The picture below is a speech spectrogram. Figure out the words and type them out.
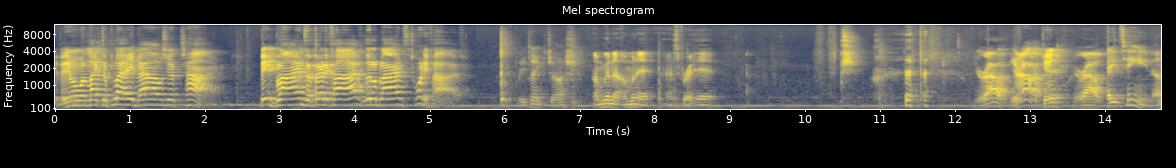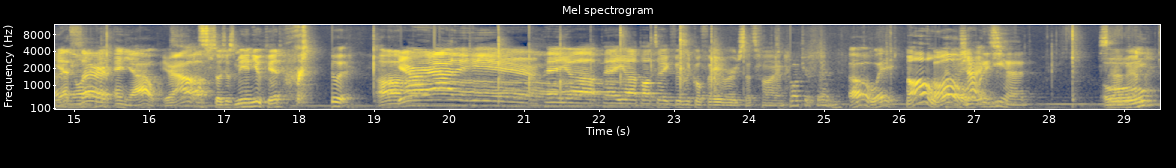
If anyone would like to play, now's your time. Big blinds are 35, little blinds 25. What do you think, Josh? I'm gonna I'm gonna ask for a hit. You're out. You're out, kid. You're out. 18, huh? Yes, You sir. And you're out. You're out. So it's just me and you, kid. Do it. Oh. You're out of here. Pay up, pay up. I'll take physical favors. That's fine. What's your friend? Oh, wait. Oh, Oh, shit. What did he had? Seven.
